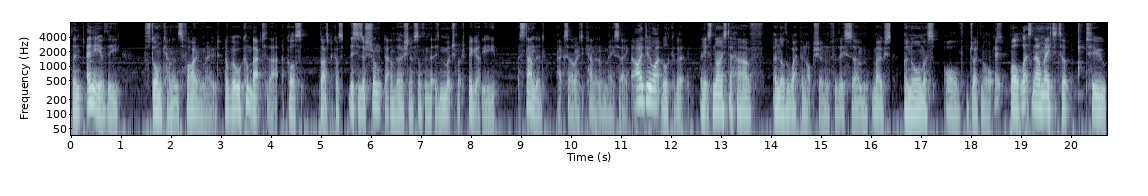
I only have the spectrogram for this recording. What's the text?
than any of the Storm Cannon's firing mode. Uh, but we'll come back to that. Of course, that's because this is a shrunk down version of something that is much, much bigger. The standard accelerator cannon, we may say. I do like the look of it, and it's nice to have another weapon option for this um, most enormous of dreadnoughts. Okay. Well, let's now mate it up to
